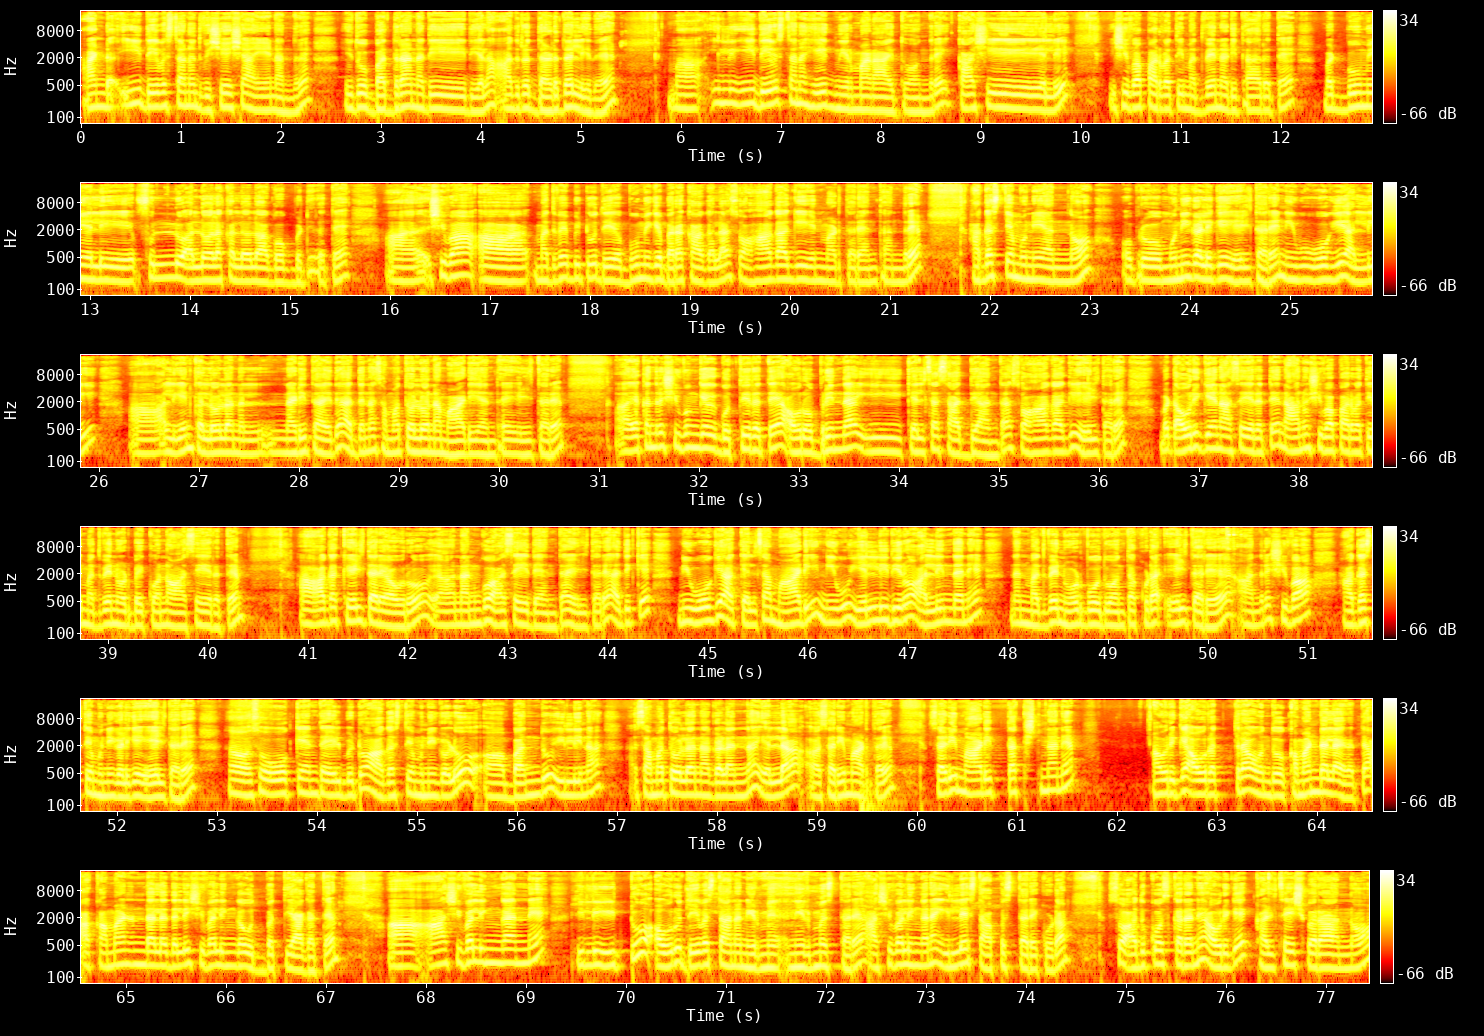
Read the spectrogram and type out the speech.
ಆ್ಯಂಡ್ ಈ ದೇವಸ್ಥಾನದ ವಿಶೇಷ ಏನಂದರೆ, ಇದು ಭದ್ರಾ ನದಿ ಇದೆಯಲ್ಲ, ಅದರ ದಡದಲ್ಲಿದೆ. ಮ, ಇಲ್ಲಿ ಈ ದೇವಸ್ಥಾನ ಹೇಗೆ ನಿರ್ಮಾಣ ಆಯಿತು ಅಂದರೆ, ಕಾಶಿಯಲ್ಲಿ ಶಿವ ಪಾರ್ವತಿ ಮದುವೆ ನಡೀತಾ ಇರುತ್ತೆ ಬಟ್ ಭೂಮಿಯಲ್ಲಿ ಫುಲ್ಲು ಅಲ್ಲೋಲ ಕಲ್ಲೋಲ ಆಗೋಗ್ಬಿಟ್ಟಿರುತ್ತೆ ಶಿವ ಮದುವೆ ಬಿಟ್ಟು ದೇ, ಭೂಮಿಗೆ ಬರೋಕ್ಕಾಗಲ್ಲ ಸೊ ಹಾಗಾಗಿ ಏನು ಮಾಡ್ತಾರೆ ಅಂತ ಅಗಸ್ತ್ಯ ಮುನಿ ಅನ್ನೋ ಒಬ್ಬರು ಮುನಿಗಳಿಗೆ ಹೇಳ್ತಾರೆ, ನೀವು ಹೋಗಿ ಅಲ್ಲಿ ಅಲ್ಲಿ ಏನು ಕಲ್ಲೋಲ ನಡೀತಾ ಇದೆ, ಅದನ್ನು ಸಮತೋಲನ ಮಾಡಿ ಅಂತ ಹೇಳ್ತಾರೆ. ಯಾಕಂದರೆ ಶಿವಂಗೆ ಗೊತ್ತಿರುತ್ತೆ ಅವರೊಬ್ಬರಿಂದ ಈ ಕೆಲಸ ಸಾಧ್ಯ ಅಂತ. ಸೊ ಹಾಗಾಗಿ ಹೇಳ್ತಾರೆ. ಬಟ್ ಅವ್ರಿಗೇನು ಆಸೆ ಇರುತ್ತೆ? ನಾನು ಶಿವ ಪಾರ್ವತಿ ಮದುವೆ ನೋಡಬೇಕು ಅನ್ನೋ ಆಸೆ ಇರುತ್ತೆ. ಆಗ ಕೇಳ್ತಾರೆ ಅವರು ನನಗೂ ಆಸೆ ಇದೆ ಅಂತ ಹೇಳ್ತಾರೆ. ಅದಕ್ಕೆ ನೀವು ಹೋಗಿ ಆ ಕೆಲಸ ಮಾಡಿ, ನೀವು ಎಲ್ಲಿದ್ದೀರೋ ಅಲ್ಲಿಂದನೇ ನನ್ನ ಮದುವೆ ನೋಡ್ಬೋದು ಅಂತ ಕೂಡ ಹೇಳ್ತಾರೆ. ಅಂದರೆ ಶಿವ ಅಗಸ್ತ್ಯ ಮುನಿಗಳಿಗೆ ಹೇಳ್ತಾರೆ. ಸೊ ಓಕೆ ಅಂತ ಹೇಳ್ಬಿಟ್ಟು ಅಗಸ್ತ್ಯ ಮುನಿಗಳು ಬಂದು ಇಲ್ಲಿನ ಸಮತೋಲನಗಳನ್ನು ಎಲ್ಲ ಸರಿ ಮಾಡ್ತಾರೆ. ಸರಿ ಮಾಡಿದ ತಕ್ಷಣವೇ ಅವರಿಗೆ ಅವ್ರ ಹತ್ರ ಒಂದು ಕಮಂಡಲ ಇರುತ್ತೆ. ಆ ಕಮಂಡಲದಲ್ಲಿ ಶಿವಲಿಂಗ ಉತ್ಪತ್ತಿ ಆಗತ್ತೆ ಆ, ಶಿವಲಿಂಗನೇ ಇಲ್ಲಿ ಇಟ್ಟು ಅವರು ದೇವಸ್ಥಾನ ನಿರ್ಮಿ ನಿರ್ಮಿಸ್ತಾರೆ. ಆ ಶಿವಲಿಂಗನ ಇಲ್ಲೇ ಸ್ಥಾಪಿಸ್ತಾರೆ ಕೂಡ. ಸೊ ಅದಕ್ಕೋಸ್ಕರನೇ ಅವರಿಗೆ ಕಳಸೇಶ್ವರ ಅನ್ನೋ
